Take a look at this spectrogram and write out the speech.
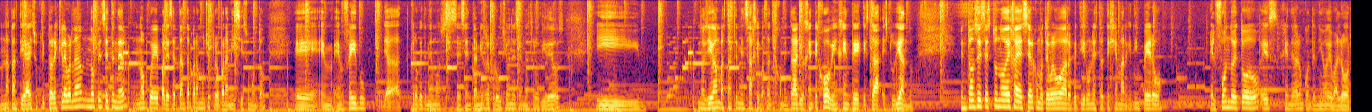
una cantidad de suscriptores que la verdad no pensé tener, no puede parecer tanta para muchos, pero para mí sí es un montón. en, Facebook ya creo que tenemos 60.000 reproducciones en nuestros videos y nos llegan bastantes mensajes, bastantes comentarios, gente joven, gente que está estudiando. Entonces esto no deja de ser, como te vuelvo a repetir, una estrategia de marketing, pero el fondo de todo es generar un contenido de valor,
